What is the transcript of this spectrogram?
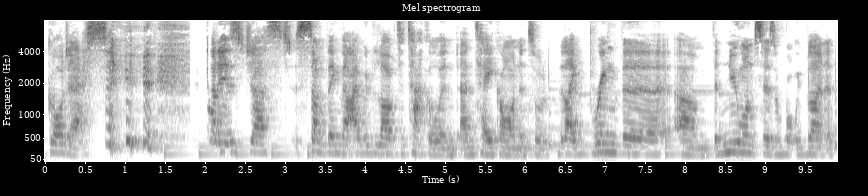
goddess that is just something that I would love to tackle and, and take on and sort of like bring the um, the nuances of what we've learned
